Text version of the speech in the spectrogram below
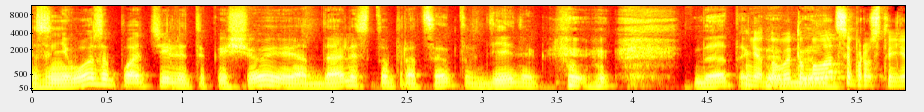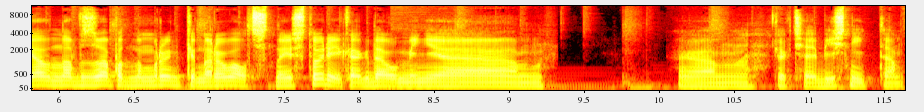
за него заплатили, так еще и отдали 100% денег. да, Нет, ну вы это молодцы, просто я на западном рынке нарывался на истории, когда у меня, эм, как тебе объяснить там,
